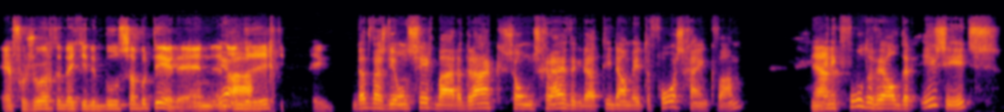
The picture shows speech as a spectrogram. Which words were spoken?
ervoor zorgde dat je de boel saboteerde en een andere richting ging. Dat was die onzichtbare draak, zo omschrijf ik dat, die dan weer tevoorschijn kwam. Ja. En ik voelde wel, er is iets,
